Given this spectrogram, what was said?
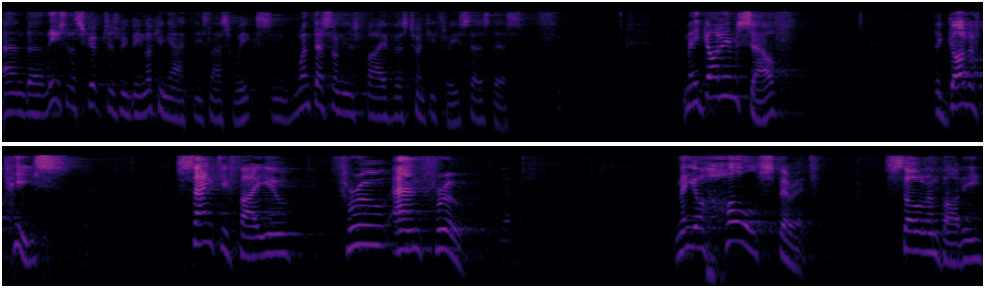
And uh, these are the scriptures we've been looking at these last weeks. And 1 Thessalonians 5, verse 23 says this May God Himself, the God of peace, sanctify you through and through. May your whole spirit, soul, and body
